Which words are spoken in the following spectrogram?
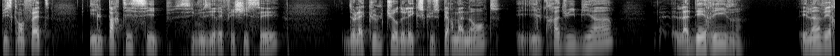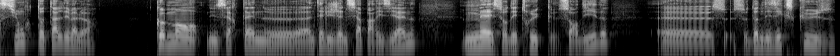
puisqu'en fait, il participe, si vous y réfléchissez, de la culture de l'excuse permanente. Il traduit bien la dérive et l'inversion totale des valeurs. Comment une certaine euh, intelligentsia parisienne mais sur des trucs sordides, euh, se, donne des excuses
